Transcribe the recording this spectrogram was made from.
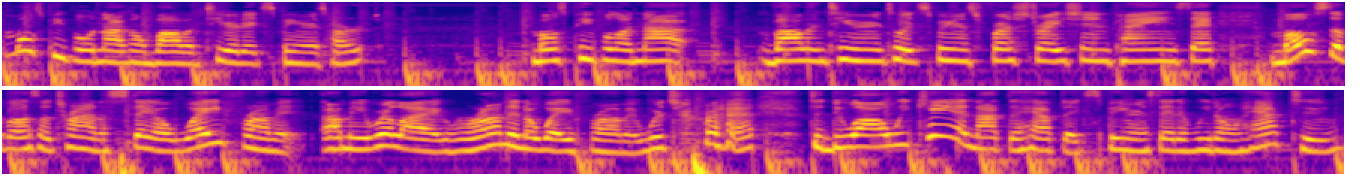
most people are not going to volunteer to experience hurt. Most people are not volunteering to experience frustration, pain, sad. Most of us are trying to stay away from it. I mean, we're like running away from it. We're trying to do all we can not to have to experience that if we don't have to.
